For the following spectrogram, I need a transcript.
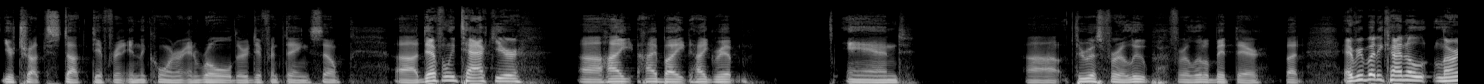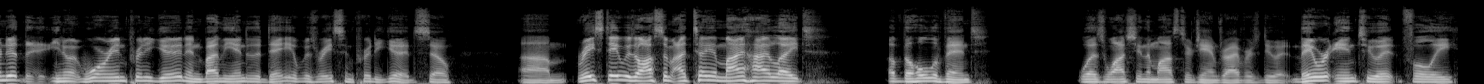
your truck stuck different in the corner and rolled or different things. So uh, definitely tackier, uh, high high bite, high grip, and uh, threw us for a loop for a little bit there. But everybody kind of learned it. You know, it wore in pretty good, and by the end of the day, it was racing pretty good. So um, race day was awesome. I tell you, my highlight of the whole event was watching the Monster Jam drivers do it. They were into it fully.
